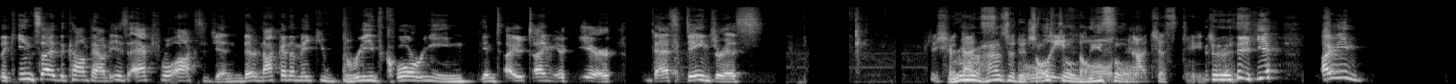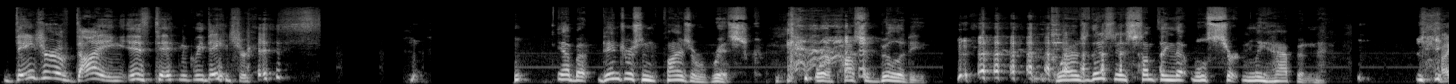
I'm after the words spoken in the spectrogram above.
Like inside the compound is actual oxygen. They're not going to make you breathe chlorine the entire time you're here. That's dangerous. Pretty sure Rumor that's has it it's also lethal. not just dangerous. yeah. I mean, danger of dying is technically dangerous. Yeah, but dangerous implies a risk or a possibility, whereas this is something that will certainly happen. Yeah, I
